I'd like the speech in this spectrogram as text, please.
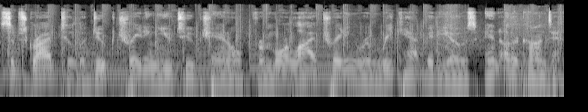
Subscribe to LaDuc Trading YouTube channel for more live trading room recap videos and other content.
